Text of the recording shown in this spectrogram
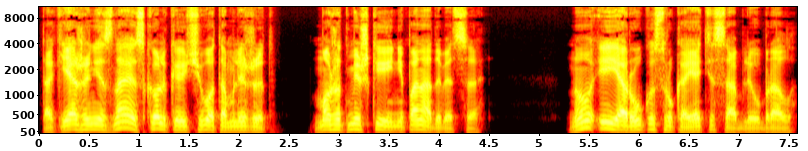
Так я же не знаю, сколько и чего там лежит. Может, мешки и не понадобятся. Ну, и я руку с рукояти сабли убрал,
